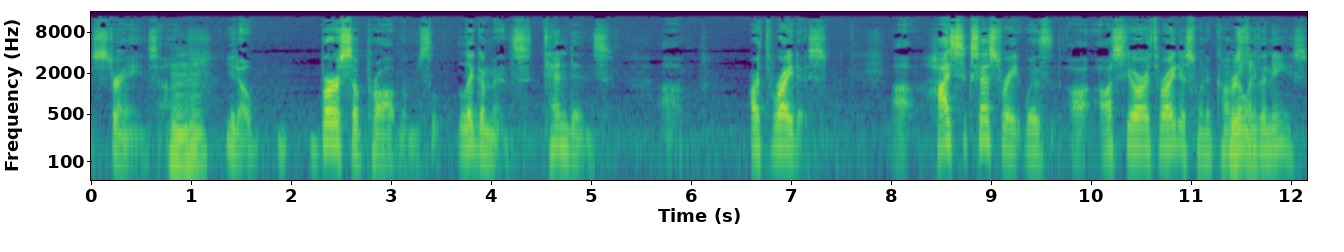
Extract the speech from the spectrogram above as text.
strains. Uh, mm-hmm. You know, bursa problems, ligaments, tendons, uh, arthritis uh, high success rate with uh, osteoarthritis when it comes really? to the knees.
